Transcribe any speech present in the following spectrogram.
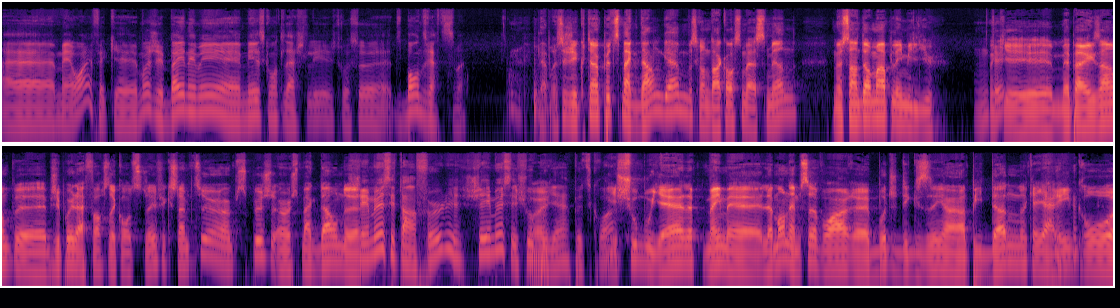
Euh, mais ouais, fait que moi j'ai bien aimé euh, Miz contre Lashley. Je trouve ça euh, du bon divertissement. Puis après ça, j'ai écouté un peu de SmackDown, Gab, parce qu'on est encore sur ma semaine. Me suis endormi en plein milieu. Euh, mais par exemple, euh, j'ai pas eu la force de continuer. Fait que c'est un petit, un petit peu un SmackDown. euh, Sheamus est en feu. Sheamus est chaud Ouais. bouillant, peux-tu croire? Il est chaud bouillant. là. Même euh, le monde aime ça voir euh, Butch déguisé en Pete Dunne là, quand il arrive. gros,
